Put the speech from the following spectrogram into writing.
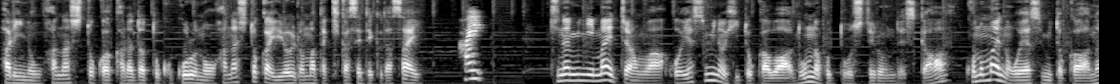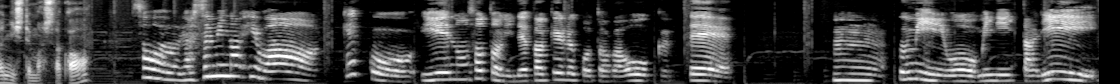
針のお話とか、体と心のお話とか、いろいろまた聞かせてください。はい。ちなみに、まえちゃんはお休みの日とかはどんなことをしてるんですか？この前のお休みとか何してましたか？そう、休みの日は結構家の外に出かけることが多くて、うん、海を見に行ったり、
